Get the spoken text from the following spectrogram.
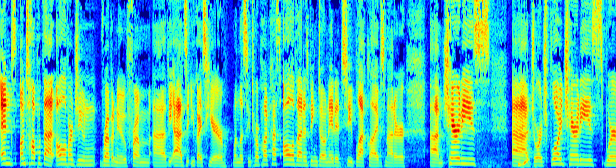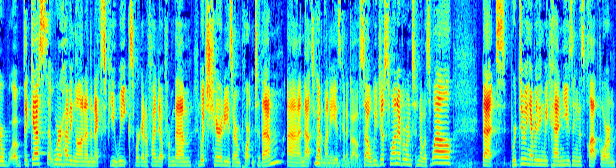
and on top of that, all of our June revenue from uh, the ads that you guys hear when listening to our podcast, all of that is being donated to Black Lives Matter um, charities. Uh, George Floyd charities. We're the guests that we're having on in the next few weeks. We're going to find out from them which charities are important to them, uh, and that's where the money is going to go. So we just want everyone to know as well that we're doing everything we can using this platform,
